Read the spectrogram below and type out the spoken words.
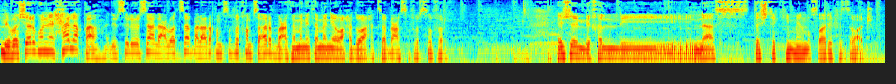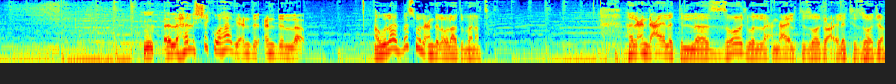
اللي بشاركوا الحلقة يرسلوا رسالة على الواتساب على رقم 054 88 11700 إيش اللي يخلي الناس تشتكي من مصاريف الزواج؟ هل الشكوى هذه عند عند الاولاد بس ولا عند الأولاد والبنات؟ هل عند عائلة الزوج ولا عند عائلة الزوج وعائلة الزوجة؟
